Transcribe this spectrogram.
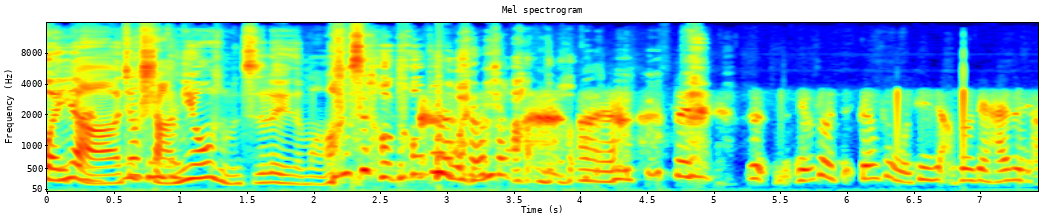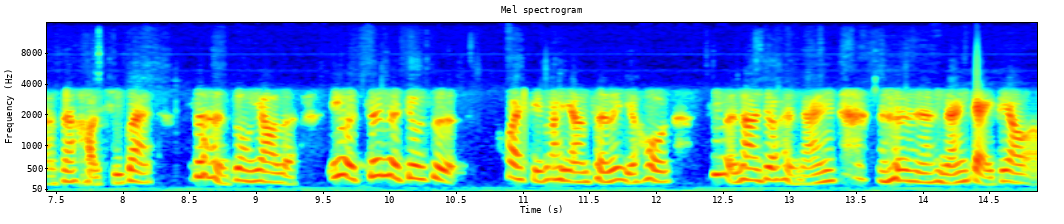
文雅啊？叫傻妞什么之类的吗？是有多不文雅？哎呀，对，这有时候跟父母亲讲说，给孩子养成好习惯是很重要的，因为真的就是坏习惯养成了以后，基本上就很难很难改掉啊。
